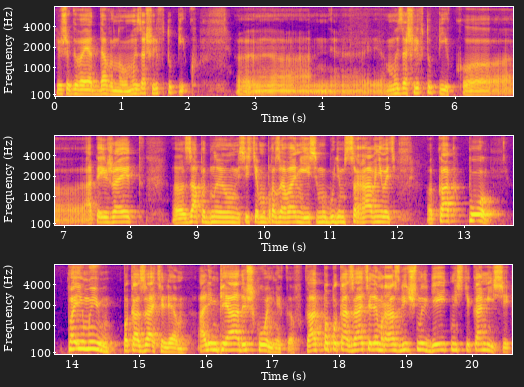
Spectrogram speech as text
и уже говорят давно, мы зашли в тупик – Э, мы зашли в тупик. Э, опережает э, западную систему образования, если мы будем сравнивать как по прямым показателям Олимпиады школьников, как по показателям различных деятельностей комиссий,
